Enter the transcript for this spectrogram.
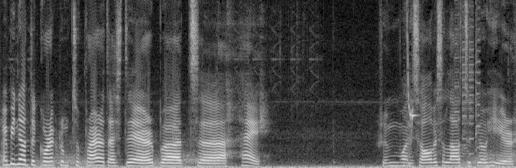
Maybe not the correct room to prioritize there, but uh, hey. Room 1 is always allowed to go here.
